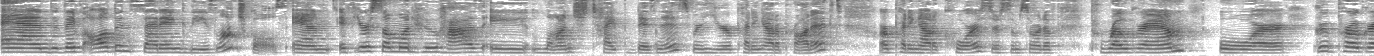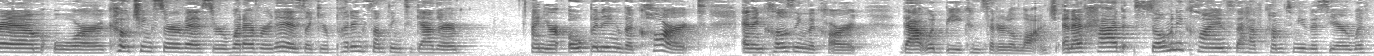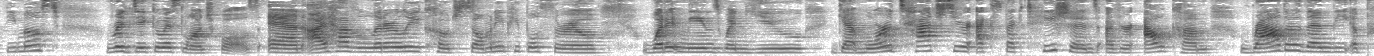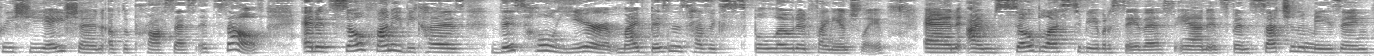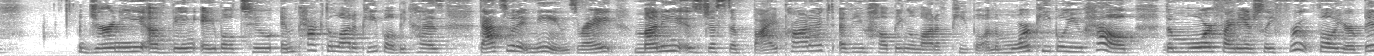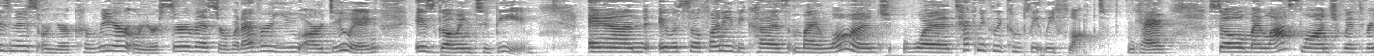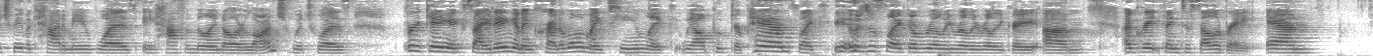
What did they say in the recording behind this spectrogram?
And they've all been setting these launch goals. And if you're someone who has a launch type business where you're putting out a product or putting out a course or some sort of program or group program or coaching service or whatever it is, like you're putting something together and you're opening the cart and then closing the cart, that would be considered a launch. And I've had so many clients that have come to me this year with the most ridiculous launch goals. And I have literally coached so many people through what it means when you get more attached to your expectations of your outcome rather than the appreciation of the process itself. And it's so funny because this whole year, my business has exploded financially. And I'm so blessed to be able to say this. And it's been such an amazing journey of being able to impact a lot of people because that's what it means, right? Money is just a byproduct of you helping a lot of people. And the more people you help, the more financially fruitful your business or your career or your service or whatever you are doing is going to be. And it was so funny because my launch was technically completely flopped. Okay. So my last launch with Rich Babe Academy was a half a million dollar launch, which was freaking exciting and incredible. My team, like, we all pooped our pants. Like, it was just like a really, really, really great, um, a great thing to celebrate. And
